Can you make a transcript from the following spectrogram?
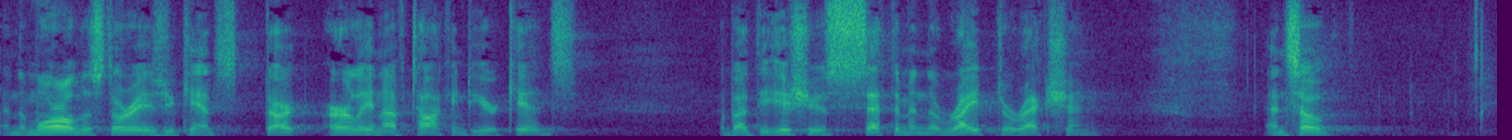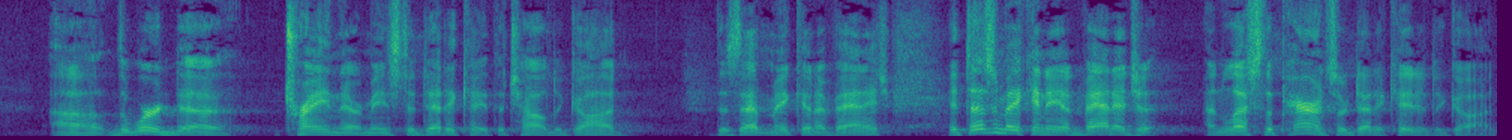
And the moral of the story is you can't start early enough talking to your kids about the issues, set them in the right direction. And so uh, the word uh, train there means to dedicate the child to God. Does that make an advantage? It doesn't make any advantage unless the parents are dedicated to God.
